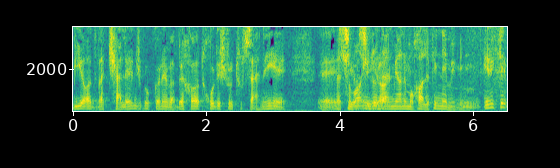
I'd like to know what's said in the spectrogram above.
بیاد و چالش بکنه و بخواد خودش رو تو صحنه شما این رو در میان مخالفین نمیبینید اینه که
